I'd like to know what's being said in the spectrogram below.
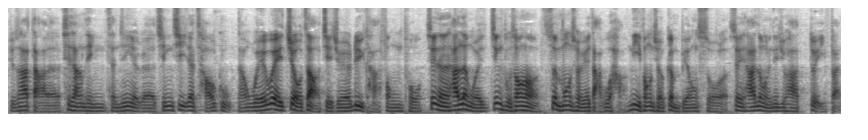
比如说他打了谢长廷曾经有个亲戚在炒股，然后围魏救赵，解决了绿卡风波。所以呢，他认为金普松哦顺风球也打不好，逆风球更不用说了。所以他认为那句话对一半。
